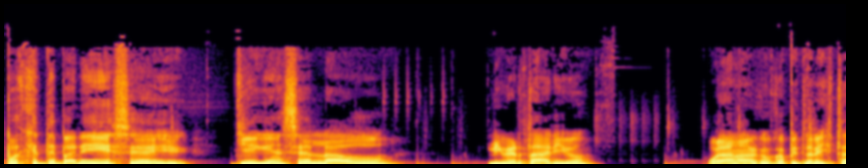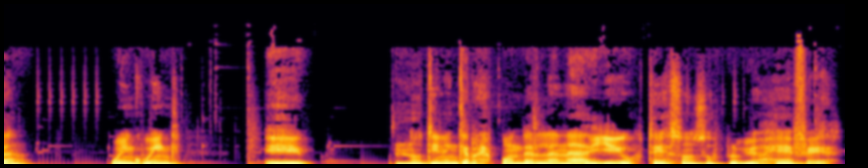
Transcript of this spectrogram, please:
Pues, ¿qué te parece? Lléguense al lado libertario o el anarcocapitalista, wink wink, eh, no tienen que responderle a nadie, ustedes son sus propios jefes.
